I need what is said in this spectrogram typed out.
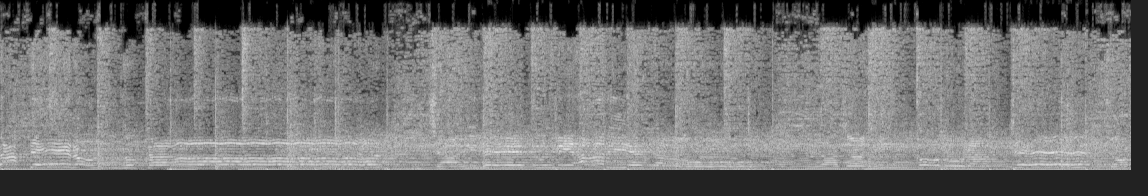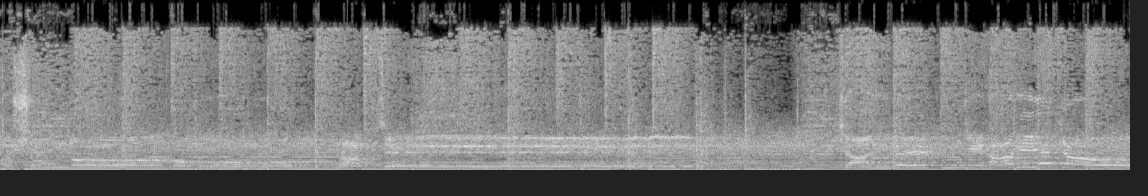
রাতের অন্ধকার রাজাহীন কোন রাজ্যে জনশূন্য কোন রাজ্যে। চাইলে তুমি হারিয়ে যাও।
